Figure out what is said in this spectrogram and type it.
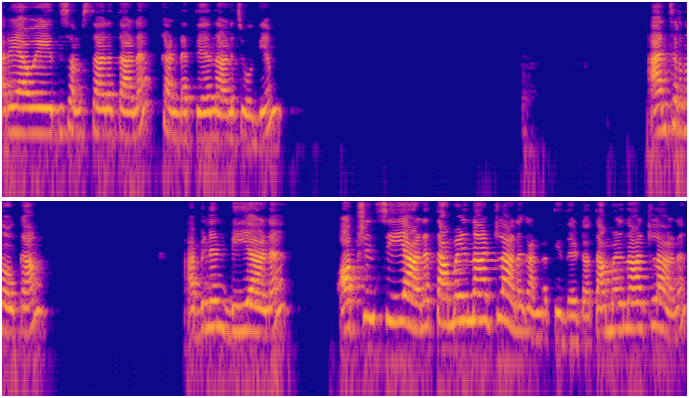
അറിയാവോ ഏത് സംസ്ഥാനത്താണ് കണ്ടെത്തിയതെന്നാണ് ചോദ്യം? ആൻസർ നോക്കാം. അഭിനന്ദ് ബി ആണ്. ഓപ്ഷൻ സി ആണ് തമിഴ്നാട്ടിലാണ് കണ്ടെത്തിയത് കേട്ടോ. തമിഴ്നാട്ടിലാണ്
